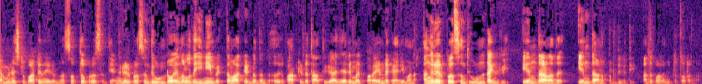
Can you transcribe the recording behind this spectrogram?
കമ്മ്യൂണിസ്റ്റ് പാർട്ടി നേരിടുന്ന സ്വത്ത് പ്രതിസന്ധി അങ്ങനെ ഒരു പ്രതിസന്ധി ഉണ്ടോ എന്നുള്ളത് ഇനിയും വ്യക്തമാക്കേണ്ടതുണ്ട്. അത് പാർട്ടിയുടെ താത്വിക ആചാര്യന്മാർ പറയേണ്ട കാര്യമാണ്. അങ്ങനെ ഒരു പ്രതിസന്ധി ഉണ്ടെങ്കിൽ എന്താണത് എന്താണ് പ്രതിവിധി? അത് പറഞ്ഞിട്ട് തുടങ്ങാം.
